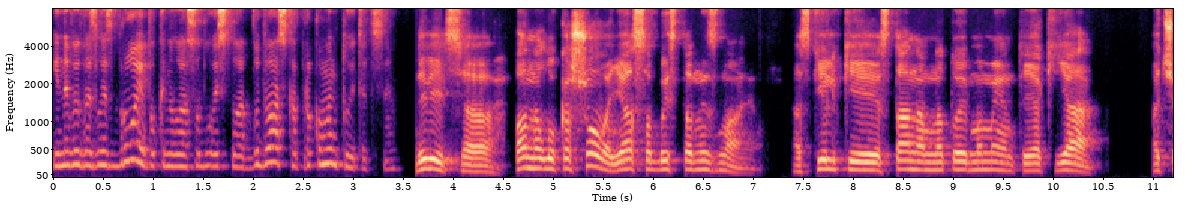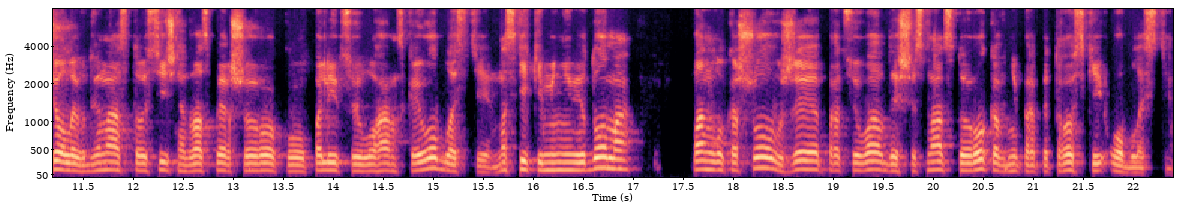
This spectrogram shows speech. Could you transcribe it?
і не вивезли зброю, покинули особовий склад. Будь ласка, прокоментуйте це. Дивіться, пана Лукашова я особисто не знаю, оскільки станом на той момент, як я очолив 12 січня 2021 року поліцію Луганської області, наскільки мені відомо, пан Лукашов вже працював десь 16 року в Дніпропетровській області.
